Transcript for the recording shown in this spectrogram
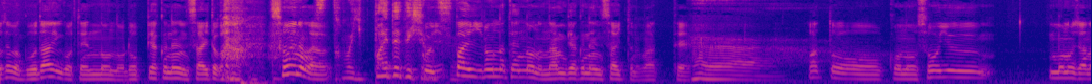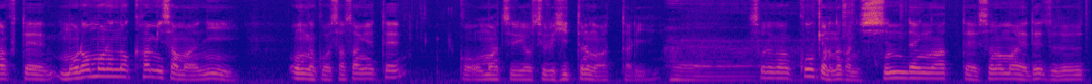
例えば後醍醐天皇の600年祭とか そういうのがいっぱい出てきちゃうんね、いっぱいいろんな天皇の何百年祭っていうのがあってあとこのそういうものじゃなくて諸々の神様に音楽を捧げてこうお祭りをする日っていうのがあったりそれが皇居の中に神殿があってその前でずっ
